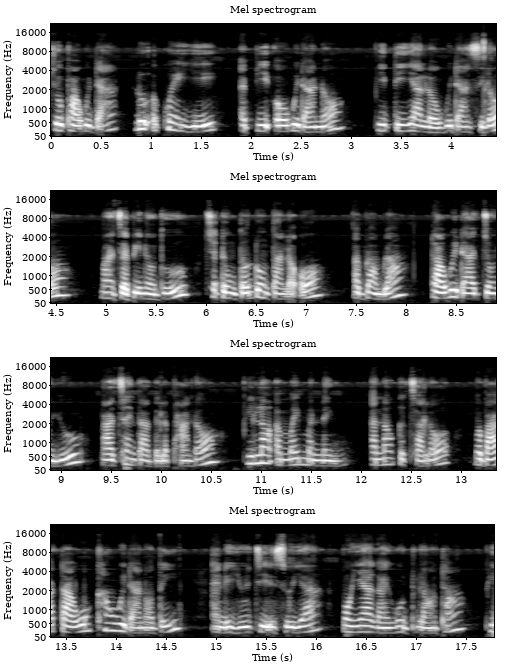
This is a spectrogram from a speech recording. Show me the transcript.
ချိုဖဝိဒါလူအခွင့်အရေးအပီဩဝိဒါနော်ပီတိရလောဝိဒါစီလောမာချက်ပိနိုသူချက်တုံတုံတုံတန်လောအပလံပလ ဒါဝိဒါကျုံယဘာချိုင်တာတယ်လဖာနော်ဖီလောင်အမိတ်မနေအနောက်ကချလောမဘာတာဝန်ခန့်ဝိဒါနော်တိအန်ယူဂျီအစိုးရပုံရကိုင်ကုန်တူလောင်ထဖီ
